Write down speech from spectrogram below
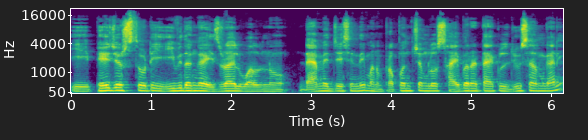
ఈ పేజర్స్ తోటి ఈ విధంగా ఇజ్రాయెల్ వాళ్ళను డ్యామేజ్ చేసింది. మనం ప్రపంచంలో సైబర్ అటాకులు చూసాం కానీ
